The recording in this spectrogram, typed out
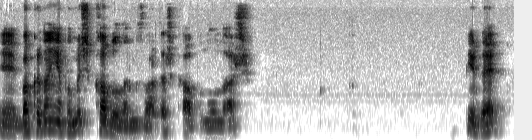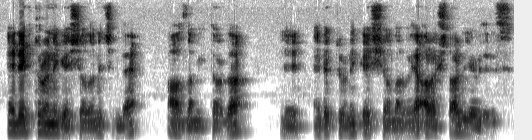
Ee, bakırdan yapılmış kablolarımız vardır. Kablolar. Bir de elektronik eşyaların içinde az da miktarda e, elektronik eşyalar veya araçlar diyebiliriz.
